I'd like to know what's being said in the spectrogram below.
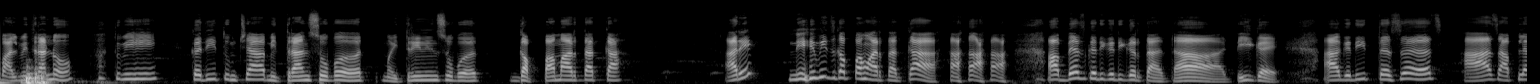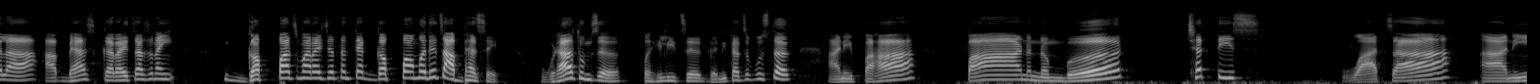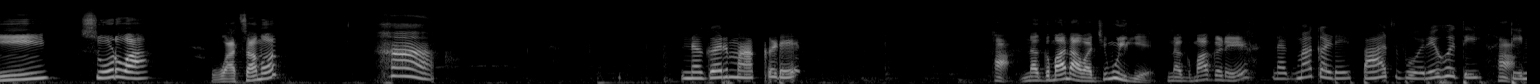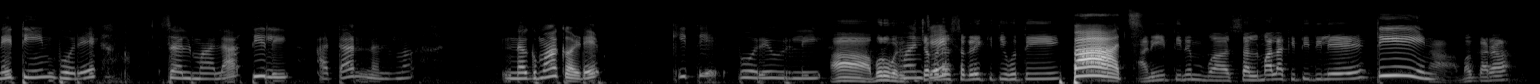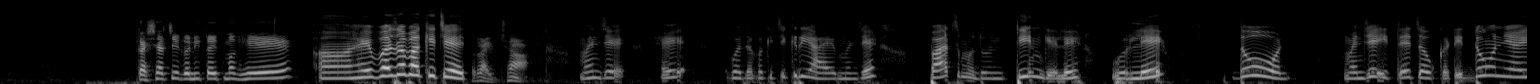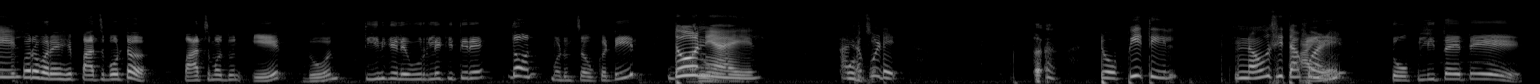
बालमित्रांनो तुम्ही कधी तुमच्या मित्रांसोबत मैत्रिणींसोबत गप्पा मारतात का? अरे नेहमीच गप्पा मारतात का? अभ्यास कधी कधी करतात. हा ठीक आहे. अगदी तसंच आज आपल्याला अभ्यास करायचाच नाही. गप्पाच मारायच्या तर त्या गप्पामध्येच अभ्यास आहे. उघडा तुमचं पहिलीचं गणिताचं पुस्तक आणि पहा पान नंबर छत्तीस. वाचा. आणि सोडवा. वाचा मग. हा. नगरमाकडे. हा नगमा नावाची मुलगी आहे. नगमाकडे. नगमाकडे पाच बोरे होती. हा. तिने तीन बोरे सलमाला दिली. आता नलमा नगमाकडे किती बोरे उरली? हा बरोबर आहे. म्हणजे? तिच्याकडे सगळे किती होती? पाच. आणि तिने म, सलमाला किती दिले? तीन. हा मग करा. कशाचे गणित आहेत मग हे? अं, हे वजाबाकीचे आहेत. राईट हा. म्हणजे हे वजाबाकीची क्रिया आहे. म्हणजे पाचमधून तीन गेले उरले दोन. म्हणजे इथे चौकटीत दोन येईल. बरोबर आहे. हे पाच बोट. पाच मधून एक दोन तीन गेले उरले किती रे? दोन. म्हणून चौकटीत दोन दोन. येईल. आता पुढचं. पुढे. टोपीतील नऊ सीताफळे. टोपली तर येते.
